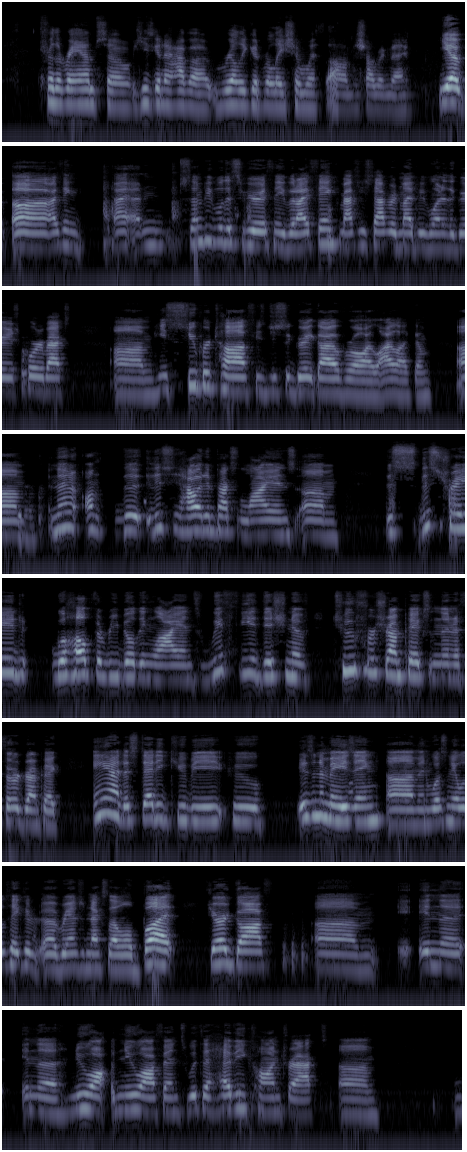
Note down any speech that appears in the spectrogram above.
for the Rams, so he's gonna have a really good relation with um Sean McVay. Yep, uh, I think I, some people disagree with me, but I think Matthew Stafford might be one of the greatest quarterbacks. Um, he's super tough. He's just a great guy overall. I, I like him. Um, and then on the this is how it impacts the Lions. Um, this this trade will help the rebuilding Lions with the addition of two first round picks and then a third round pick and a steady QB who isn't amazing um, and wasn't able to take the uh, Rams to the next level, but Jared Goff um, in the in the new new offense with a heavy contract. Um,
